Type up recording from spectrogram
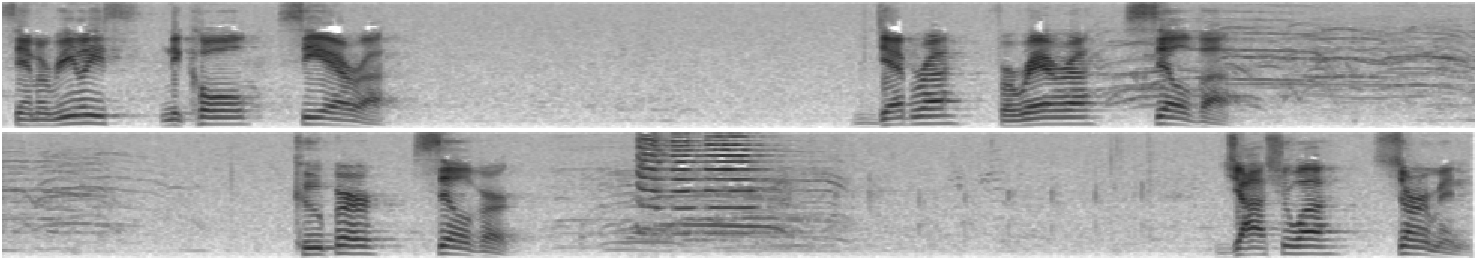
Samarilis Nicole Sierra. Deborah Ferreira Silva. Cooper Silver. Joshua Sermon.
